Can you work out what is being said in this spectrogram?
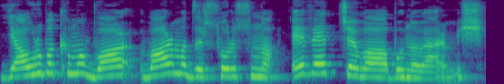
Yavru bakımı var, var mıdır sorusuna evet cevabını vermiş.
